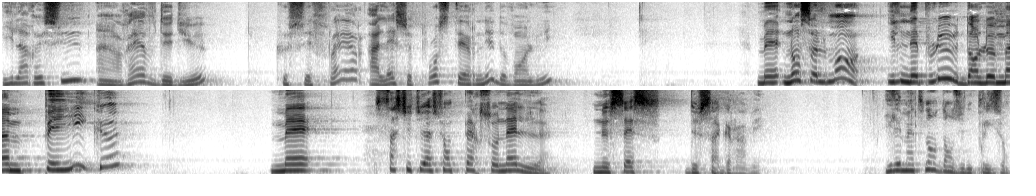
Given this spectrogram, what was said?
Il a reçu un rêve de Dieu que ses frères allaient se prosterner devant lui. Mais non seulement il n'est plus dans le même pays qu'eux, mais sa situation personnelle ne cesse de s'aggraver. Il est maintenant dans une prison,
